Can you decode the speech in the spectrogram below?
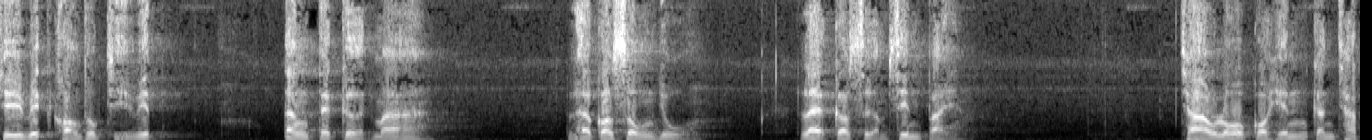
ชีวิตของทุกชีวิต ตั้งแต่เกิดมา แล้วก็ทรงอยู่ และก็เสื่อมสิ้นไป ชาวโลกก็เห็นกันชัด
